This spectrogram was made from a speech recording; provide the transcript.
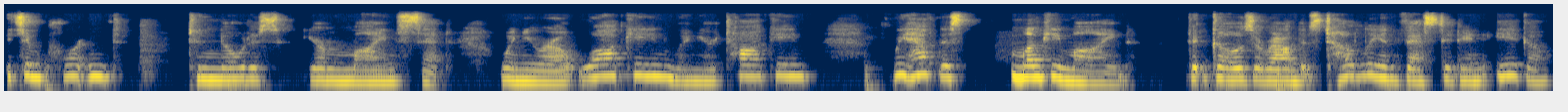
It's important to notice your mindset when you're out walking, when you're talking. We have this monkey mind that goes around that's totally invested in ego.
